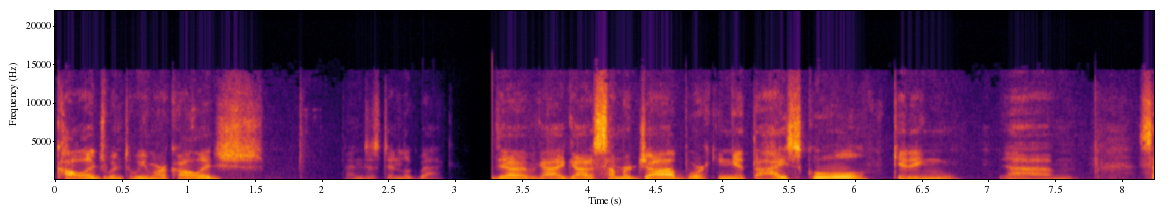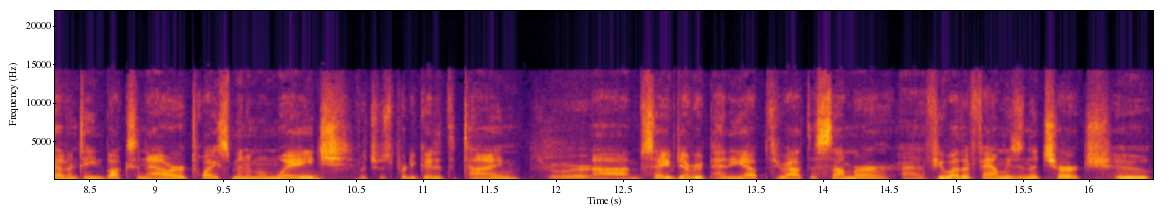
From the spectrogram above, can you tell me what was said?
college, went to Weimar College, and just didn't look back. Yeah, I got a summer job working at the high school, getting um, 17 bucks an hour, twice minimum wage, which was pretty good at the time. Sure. Um, saved every penny up throughout the summer. Uh, a few other families in the church who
